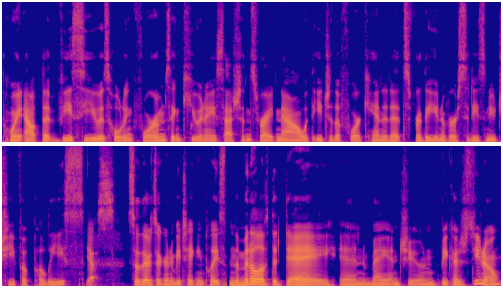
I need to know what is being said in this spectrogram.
point out that VCU is holding forums and Q&A sessions right now with each of the four candidates for the university's new chief of police. Yes. So those are going to be taking place in the middle of the day in May and June because, you know,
